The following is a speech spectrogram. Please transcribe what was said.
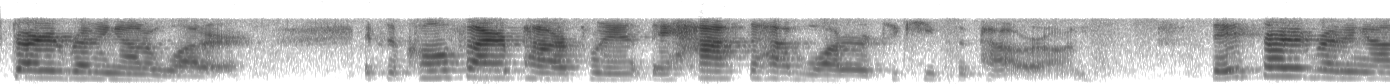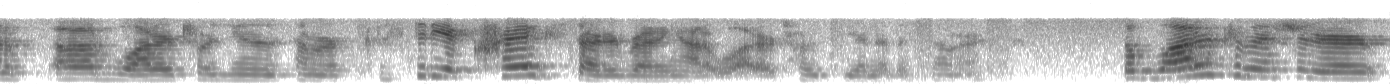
started running out of water. It's a coal-fired power plant. They have to have water to keep the power on. They started running out of, out of water towards the end of the summer. The city of Craig started running out of water towards the end of the summer. The water commissioner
